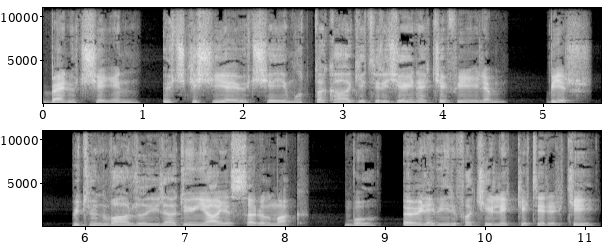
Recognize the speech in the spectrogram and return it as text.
Ben üç şeyin, üç kişiye üç şeyi mutlaka getireceğine kefilim. 1. Bütün varlığıyla dünyaya sarılmak. Bu, öyle bir fakirlik getirir ki,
